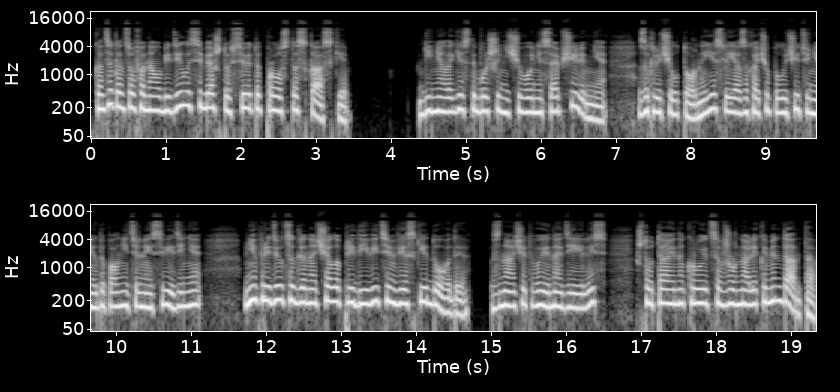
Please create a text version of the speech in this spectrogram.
В конце концов, она убедила себя, что все это просто сказки. «Генеалогисты больше ничего не сообщили мне», — заключил Торн, «и если я захочу получить у них дополнительные сведения, мне придется для начала предъявить им веские доводы. Значит, вы надеялись, что тайна кроется в журнале коменданта?»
